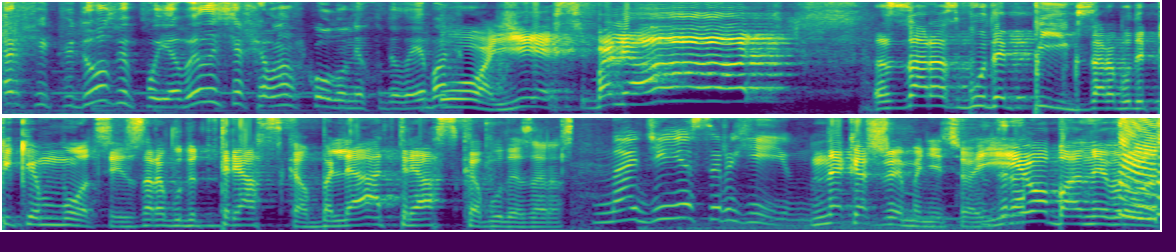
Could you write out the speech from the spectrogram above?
Перші підозри появилися, що вона в школу не ходила. Я бачу. О, єсть! Блядь! Зараз буде пік, зараз буде пік емоцій, зараз буде тряска, блядь, тряска буде зараз. Надія Сергіївна. Не кажи мені цього, йобаний в рот.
